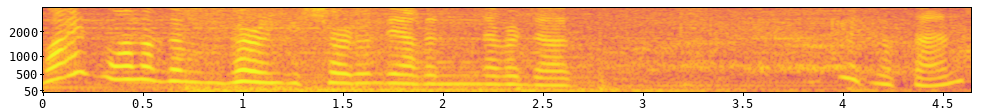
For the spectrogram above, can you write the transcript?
Why is one of them wearing a shirt and the other never does? Makes no sense.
